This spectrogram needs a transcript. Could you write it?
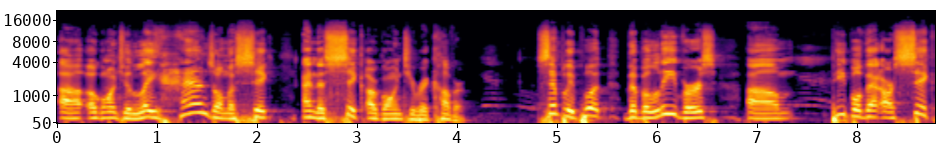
uh, are going to lay hands on the sick, and the sick are going to recover. Simply put, the believers, um, people that are sick,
